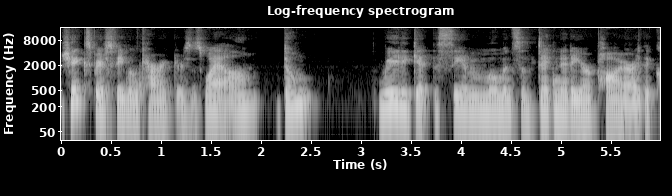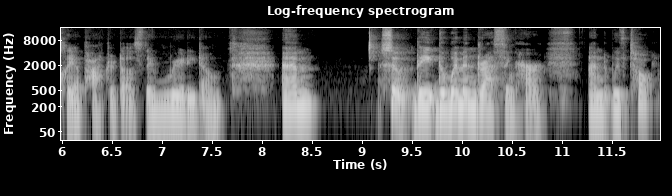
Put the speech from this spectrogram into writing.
Shakespeare's female characters as well don't really get the same moments of dignity or power that Cleopatra does. They really don't. Um, so the the women dressing her, and we've talked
